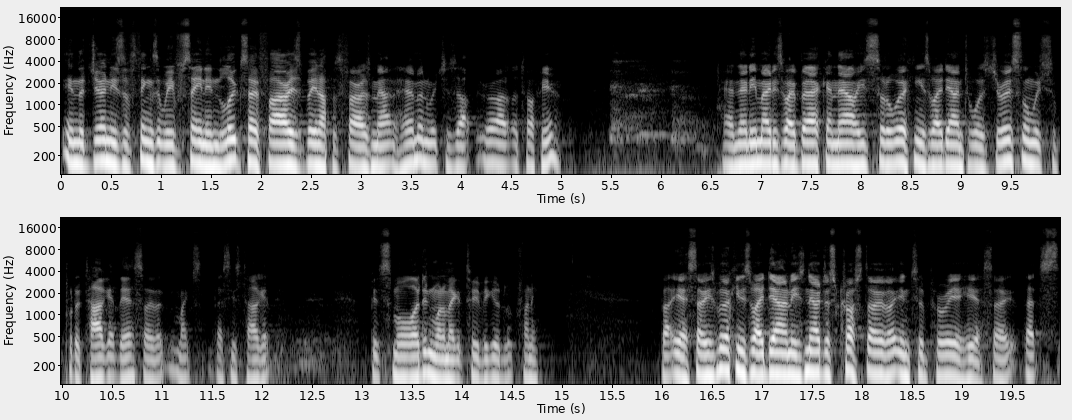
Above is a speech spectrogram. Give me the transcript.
in the journeys of things that we've seen in Luke so far has been up as far as Mount Hermon, which is up right at the top here. And then he made his way back, and now he's sort of working his way down towards Jerusalem, which will put a target there, so that makes that's his target. A bit small. I didn't want to make it too big; it'd look funny. But yeah, so he's working his way down. He's now just crossed over into Perea here. So that's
